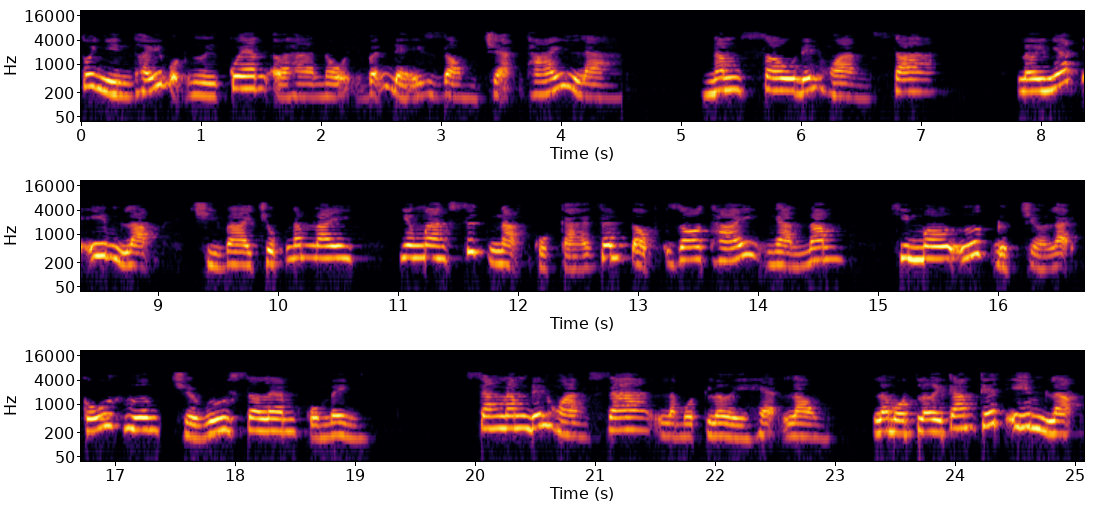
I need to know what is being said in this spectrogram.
tôi nhìn thấy một người quen ở Hà Nội vẫn để dòng trạng thái là năm sau đến Hoàng Sa. Lời nhắc im lặng chỉ vài chục năm nay nhưng mang sức nặng của cả dân tộc Do Thái ngàn năm khi mơ ước được trở lại cố hương Jerusalem của mình. Sang năm đến Hoàng Sa là một lời hẹn lòng, là một lời cam kết im lặng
